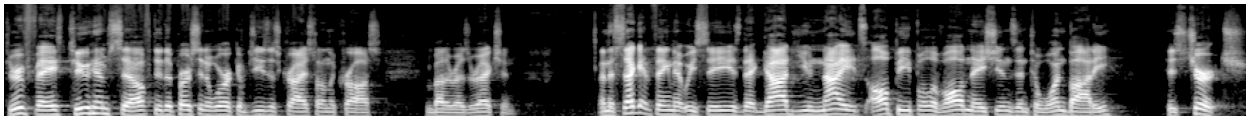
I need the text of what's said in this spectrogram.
through faith to himself through the person and work of Jesus Christ on the cross and by the resurrection. And the second thing that we see is that God unites all people of all nations into one body, his church.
